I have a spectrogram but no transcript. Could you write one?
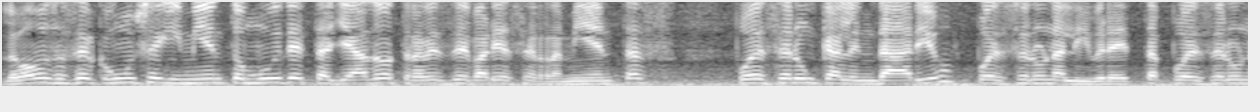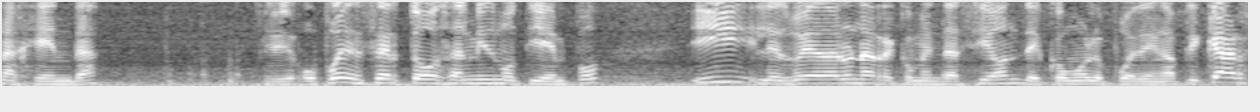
lo vamos a hacer con un seguimiento muy detallado a través de varias herramientas. Puede ser un calendario, puede ser una libreta, puede ser una agenda, eh, o pueden ser todos al mismo tiempo. Y les voy a dar una recomendación de cómo lo pueden aplicar.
